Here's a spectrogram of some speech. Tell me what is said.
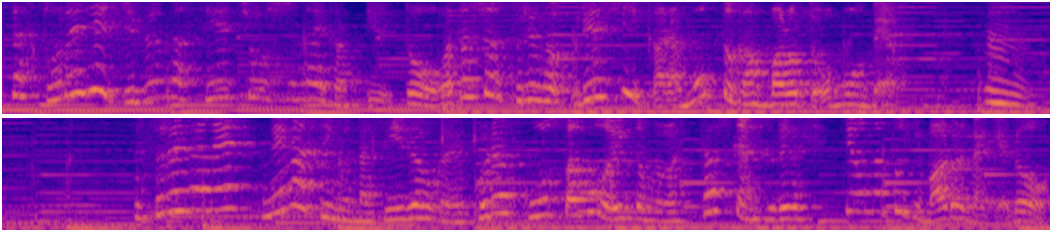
じゃあそれで自分が成長しないかっていうと私はそれが嬉しいからもっと頑張ろうと思うんだよ。うんでそれがねネガティブなフィードバックでこれはこうした方がいいと思います確かにそれが必要な時もあるんだけど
